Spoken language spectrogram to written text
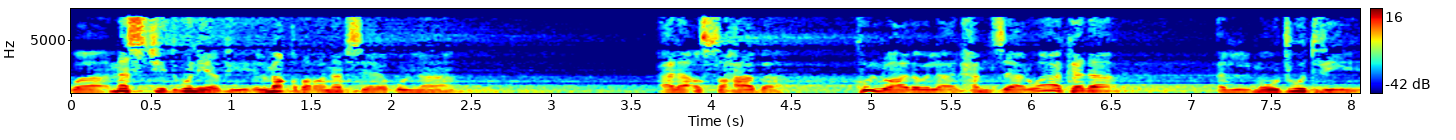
ومسجد بني في المقبرة نفسها يقولنا على الصحابة كل هذا ولله الحمد زال. وهكذا الموجود في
